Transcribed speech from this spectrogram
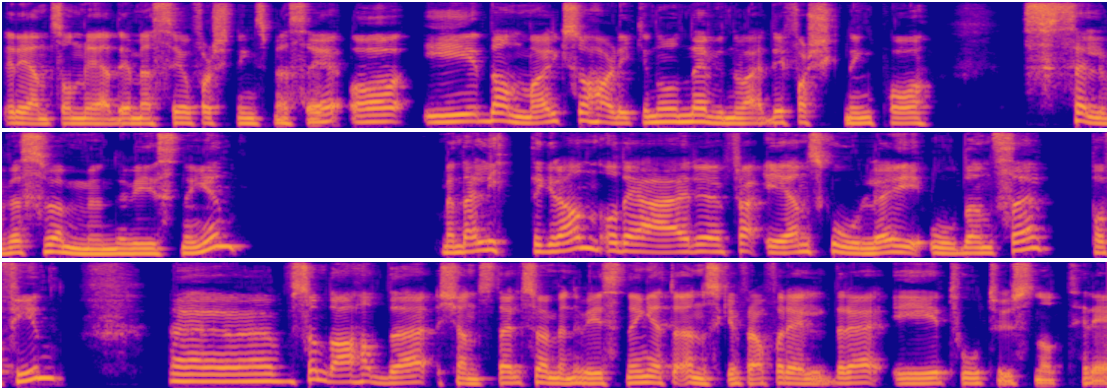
rent sånn mediemessig og forskningsmessig. Og i Danmark så har de ikke noe nevnverdig forskning på selve svømmeundervisningen. Men det er lite grann, og det er fra én skole i Odense på Fyn som da hadde kjønnsdelt svømmeundervisning etter ønske fra foreldre i 2003.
